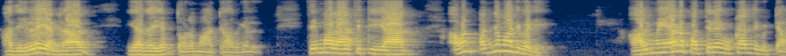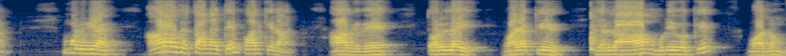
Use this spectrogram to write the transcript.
அது இல்லை என்றால் எதையும் தொடமாட்டார்கள் சிம்ம ராசிக்கு யார்? அவன் பஞ்சமாதிபதி. அருமையாக பத்திலே உட்கார்ந்து விட்டான். உங்களுடைய ஆறாவது ஸ்தானத்தையும் பார்க்கிறான். ஆகவே தொல்லை வழக்கு எல்லாம் முடிவுக்கு வரும்.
